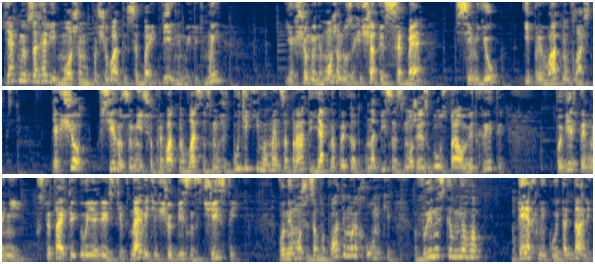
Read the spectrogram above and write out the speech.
Як ми взагалі можемо почувати себе вільними людьми, якщо ми не можемо захищати себе, сім'ю і приватну власність? Якщо всі розуміють, що приватну власність можуть в будь-який момент забрати, як, наприклад, на бізнес може СБУ справу відкрити, повірте мені, спитайте у юристів, навіть якщо бізнес чистий, вони можуть заблокувати йому рахунки, винести у нього техніку і так далі.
